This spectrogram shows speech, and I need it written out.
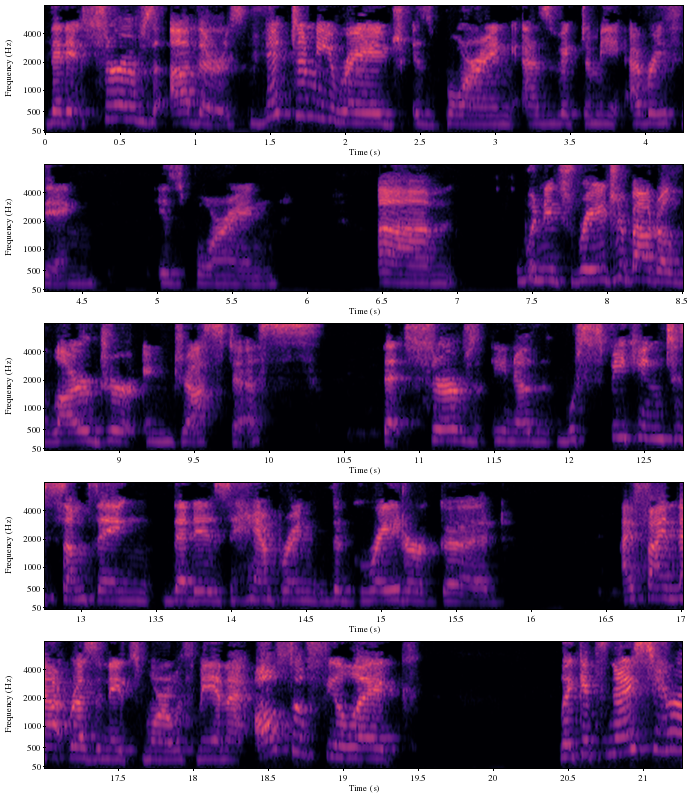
that it serves others. Victimy rage is boring, as victimy everything is boring. Um, when it's rage about a larger injustice that serves, you know, we're speaking to something that is hampering the greater good. I find that resonates more with me. And I also feel like like it's nice to hear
